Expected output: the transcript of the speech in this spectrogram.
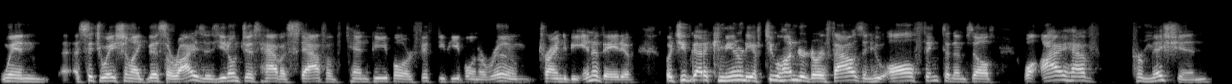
when a situation like this arises, you don't just have a staff of 10 people or 50 people in a room trying to be innovative, but you've got a community of 200 or 1,000 who all think to themselves, well, I have permission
